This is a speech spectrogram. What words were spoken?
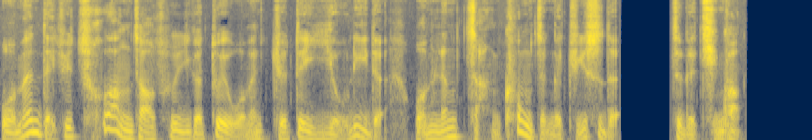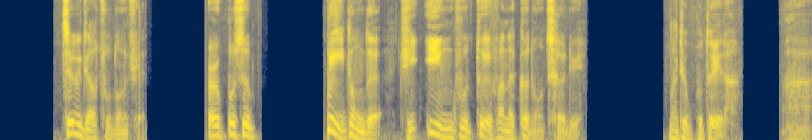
我们得去创造出一个对我们绝对有利的，我们能掌控整个局势的这个情况，这个叫主动权，而不是被动的去应付对方的各种策略，那就不对了啊。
